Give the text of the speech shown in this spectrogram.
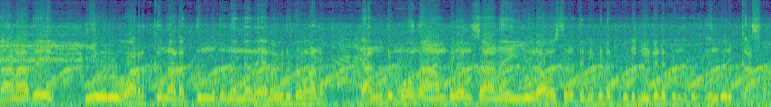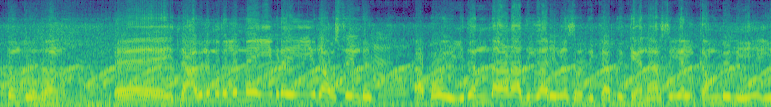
കാണാതെ ഈ ഒരു വർക്ക് നടത്തുന്നത് തന്നെ നിയമവിരുദ്ധമാണ്. രണ്ട് മൂന്ന് ആംബുലൻസാണ് ഈ ഒരു അവസരത്തിൽ ഇവിടെ കുടുങ്ങിക്കിടക്കുന്നത്. എന്തൊരു കഷ്ടം തോന്നുകയാണ് രാവിലെ മുതൽ തന്നെ ഇവിടെ ഈ ഒരു അവസ്ഥയുണ്ട്. അപ്പോൾ ഇതെന്താണ് അധികാരികൾ ശ്രദ്ധിക്കാത്തത്? K N R C L company ഈ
